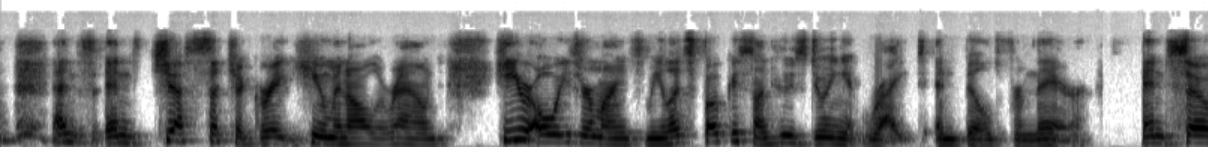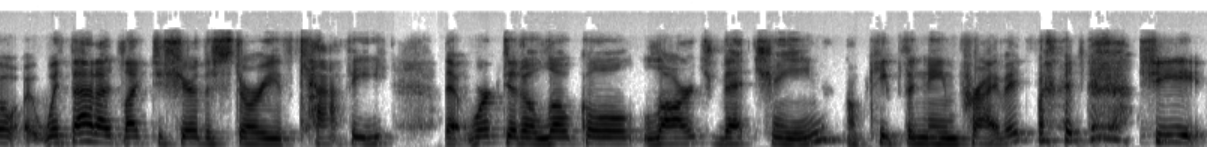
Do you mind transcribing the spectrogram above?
and and just such a great human all around. He always reminds me, let's focus on who's doing it right and build from there. And so, with that, I'd like to share the story of Kathy that worked at a local large vet chain. I'll keep the name private, but she,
